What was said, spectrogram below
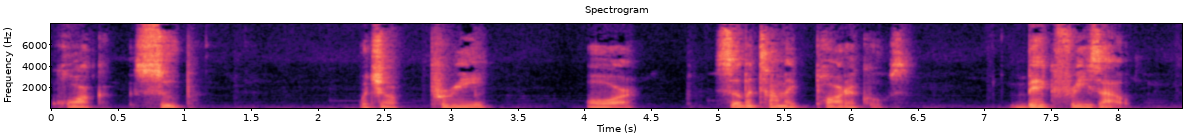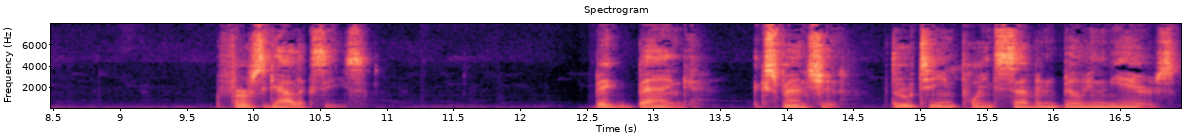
quark soup, which are pre or subatomic particles, big freeze out, first galaxies, Big Bang expansion, 13.7 billion years.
